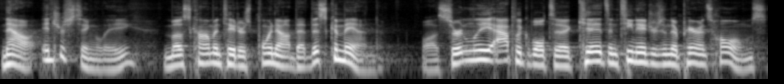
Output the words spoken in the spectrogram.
Now, interestingly, most commentators point out that this command, while certainly applicable to kids and teenagers in their parents' homes,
